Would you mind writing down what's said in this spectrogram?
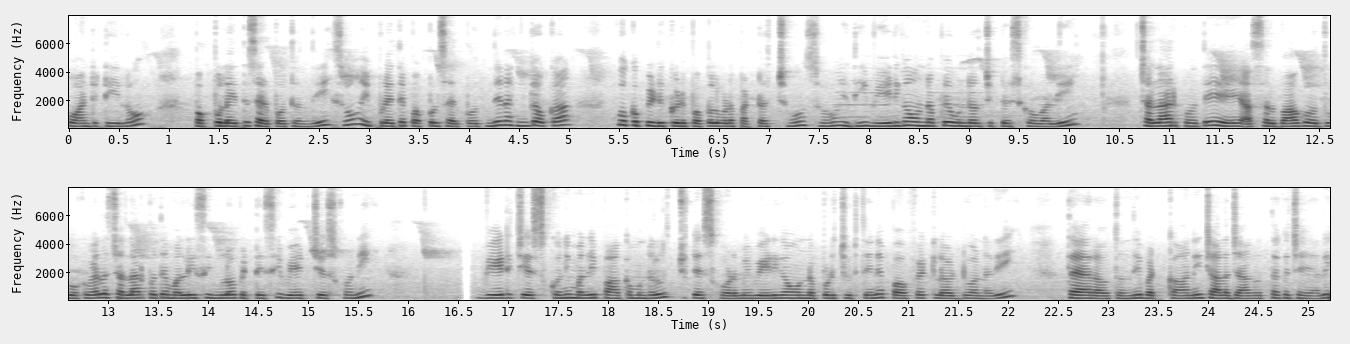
క్వాంటిటీలో పప్పులు అయితే సరిపోతుంది. సో ఇప్పుడైతే పప్పులు సరిపోతుంది. నాకు ఇంకా ఒక ఒక పిడికిడి పప్పులు కూడా పట్టచ్చు. సో ఇది వేడిగా ఉన్నప్పుడే ఉండలు చుట్టేసుకోవాలి. చల్లారిపోతే అస్సలు బాగోదు. ఒకవేళ చల్లారిపోతే మళ్ళీ సిమ్లో పెట్టేసి వేడి చేసుకొని వేడి చేసుకొని మళ్ళీ పాకముండలు చుట్టేసుకోవడమే. వేడిగా ఉన్నప్పుడు చుడితేనే పర్ఫెక్ట్ లడ్డు అన్నది తయారవుతుంది. బట్ కానీ చాలా జాగ్రత్తగా చేయాలి.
